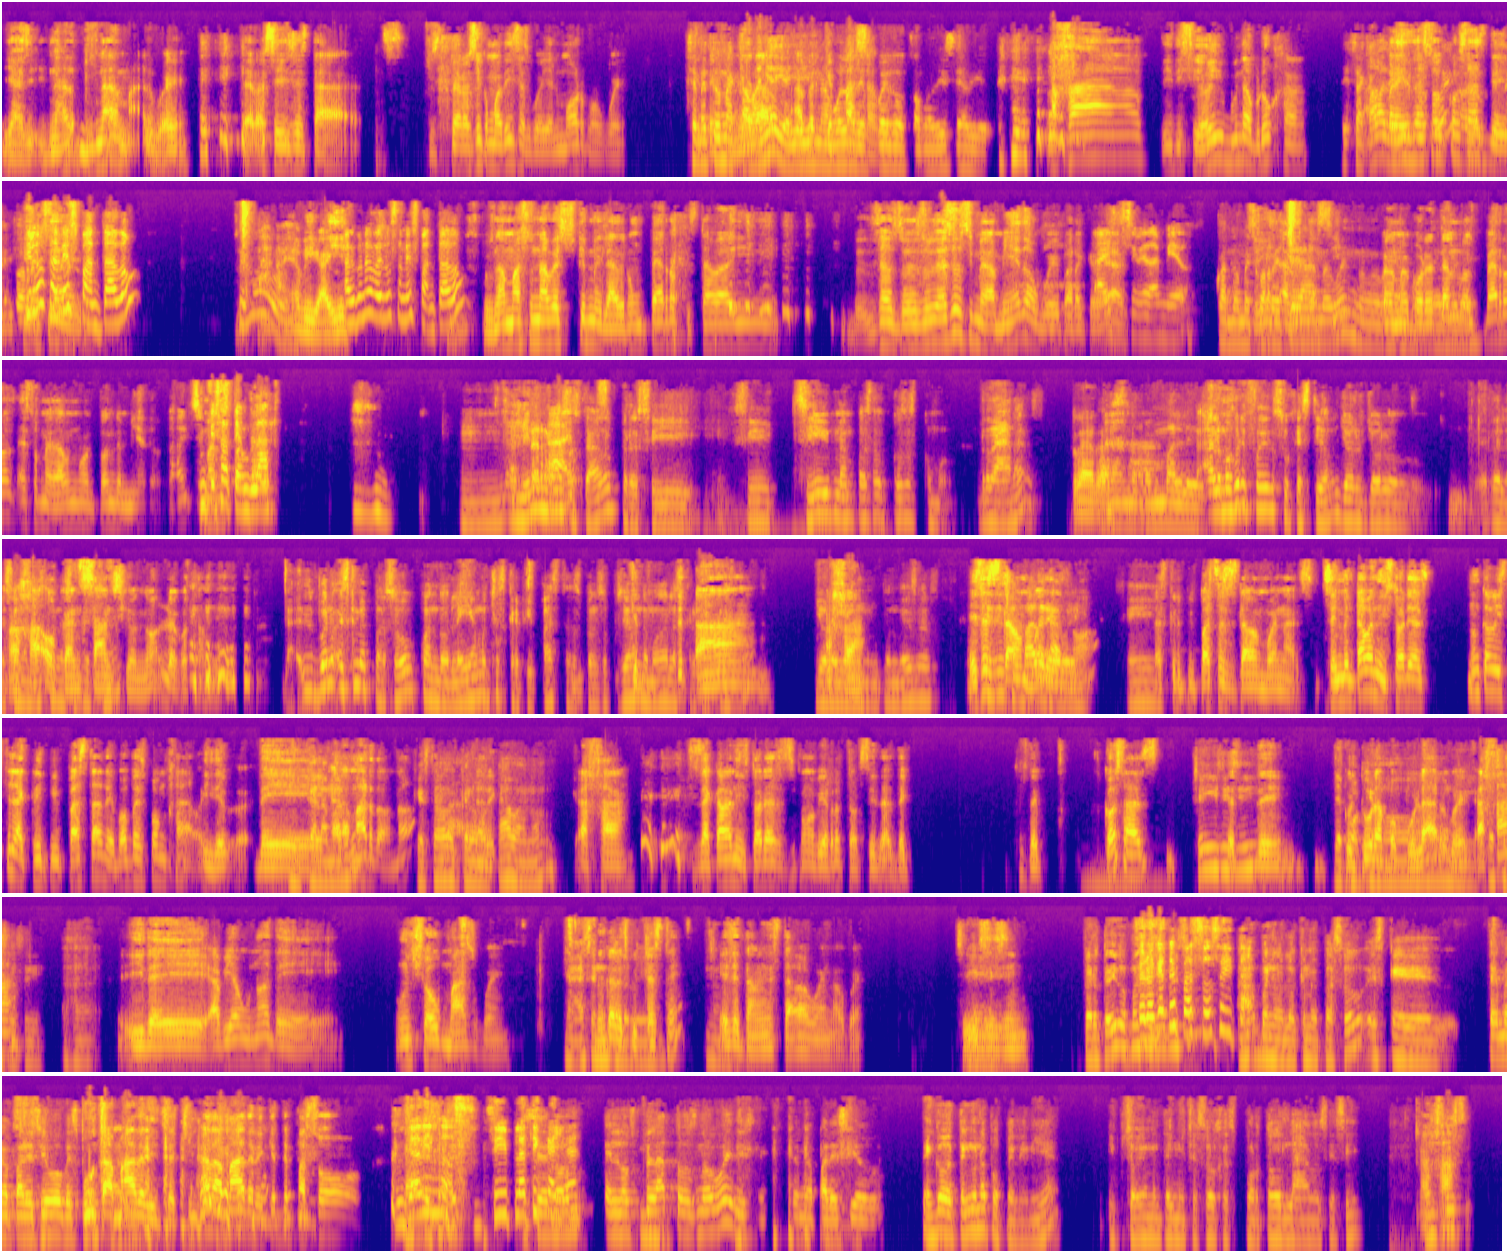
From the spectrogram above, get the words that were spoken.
y así, nada, pues nada mal, güey. Pero sí se está, pues, pero sí como dices, güey, el morbo, güey. Se mete te una cabaña y ahí a hay una bola de fuego, como dice Abiel. Ajá. Y dice, oye, una bruja. Y se acaba Hombre, de esas ¿no, son cosas de- los- ¿Sí los han espantado? Ay, Abigail. ¿Alguna vez los han espantado? Pues nada más una vez que me ladró un perro que estaba ahí. Eso, eso- eso sí me da miedo, güey, para que Ay, veas. sí me da miedo. Cuando me Sí, corretean, neta, ¿no, sí. güey? No voy Cuando me mover, corretean los perros, eso me da un montón de miedo. Ay, sí Empieza a temblar. Mm, a mí no me han Ay. asustado, pero sí, sí, sí me han pasado cosas como raras. espantado. Rara. Paranormales. A lo mejor fue su gestión, yo, yo lo relaciono Ajá, o cansancio, ¿no? Luego también. Bueno, es que me pasó cuando leía muchas creepypastas, cuando se pusieron de moda las Ah, creepypastas. Yo leía ajá. un montón de esas. esas Es esa estaban madre, buenas. ¿no? Las creepypastas estaban buenas. Se inventaban historias. ¿Nunca viste la creepypasta de Bob Esponja y de, de ¿Y Calamardo? Calamardo, no? Que estaba, que lo de- mataba, ¿no? Ajá. Se sacaban historias así como bien retorcidas de, pues, de cosas Sí, sí, de, sí. de- De cultura Pokémon popular, güey. Ajá. y de había uno de un show más, güey. Ah, ¿Nunca lo escuchaste? No. Ese también estaba bueno, güey. Sí, sí, sí. Pero te digo, más ¿Pero qué te eso- pasó, Ah, Seitan? bueno, lo que me pasó es que Se me apareció Bob Esponja, Puta madre, dice, chingada madre, ¿qué te pasó? Pues ya Ah, dinos. Sí, plática "No, ya. En los platos, ¿no, güey? Dice, se me apareció, güey. tengo, tengo una papelería y pues obviamente hay muchas hojas por todos lados y así. Ajá.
